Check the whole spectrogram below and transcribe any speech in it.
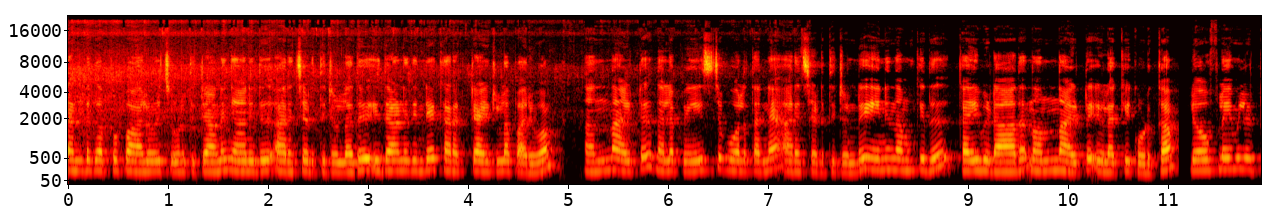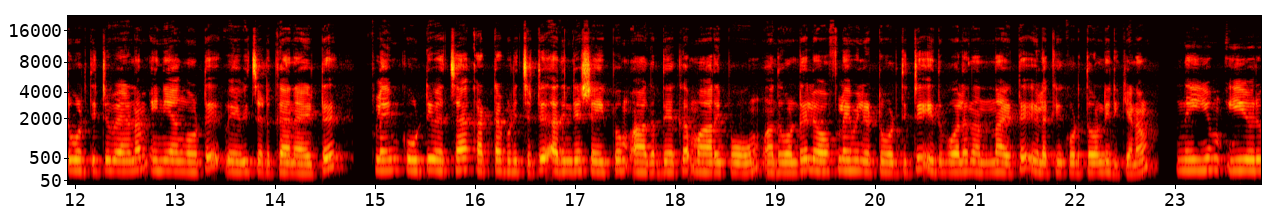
രണ്ട് കപ്പ് പാൽ ഒഴിച്ചു കൊടുത്തിട്ടാണ് ഞാനിത് അരച്ചെടുത്തിട്ടുള്ളത്. ഇതാണ് ഇതിന്റെ കറക്റ്റായിട്ടുള്ള പരുവം. നന്നായിട്ട് നല്ല പേസ്റ്റ് പോലെ തന്നെ അരച്ചെടുത്തിട്ടുണ്ട്. ഇനി നമുക്കിത് കൈവിടാതെ നന്നായിട്ട് ഇളക്കി കൊടുക്കാം. ലോ ഫ്ലെയിമിൽ ഇട്ട് കൊടുത്തിട്ട് വേണം ഇനി അങ്ങോട്ട് വേവിച്ചെടുക്കാനായിട്ട്. ഫ്ലെയിം കൂട്ടി വെച്ചാൽ കട്ട പിടിച്ചിട്ട് അതിന്റെ ഷേപ്പും ആകൃതിയൊക്കെ മാറിപ്പോവും. അതുകൊണ്ട് ലോ ഫ്ലെയിമിൽ ഇട്ട് കൊടുത്തിട്ട് ഇതുപോലെ നന്നായിട്ട് ഇളക്കി കൊടുത്തുകൊണ്ടിരിക്കണം നെയ്യും ഈ ഒരു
